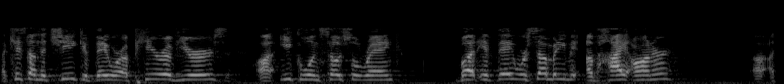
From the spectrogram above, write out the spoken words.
A kiss on the cheek if they were a peer of yours, uh, equal in social rank. But if they were somebody of high honor, uh, a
